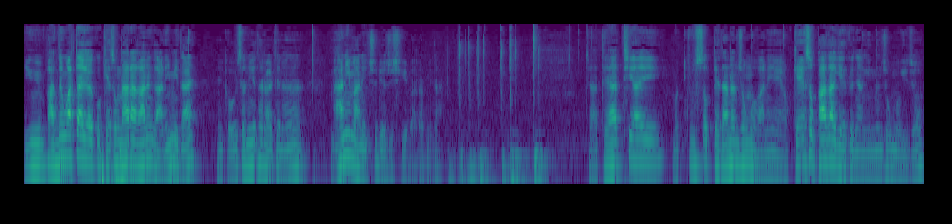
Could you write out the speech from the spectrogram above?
이거 반등 왔다 해갖고 계속 날아가는 거 아닙니다. 그러니까 올선 이탈할 때는 많이 많이 줄여주시기 바랍니다. 자, 대하 TI 뭐 굴속 대단한 종목 아니에요. 계속 바닥에 그냥 있는 종목이죠.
